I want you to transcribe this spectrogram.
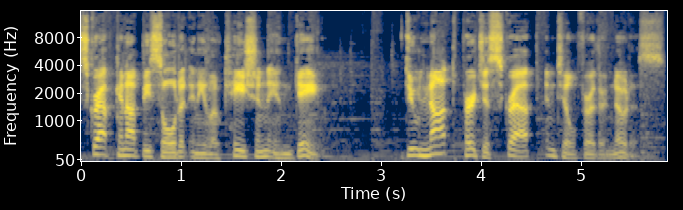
scrap cannot be sold at any location in game. Do not purchase scrap until further notice.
